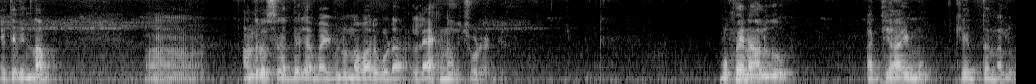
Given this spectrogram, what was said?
అయితే విందాం. అందరూ శ్రద్ధగా బైబిల్ ఉన్నవారు కూడా లేఖనాలు చూడండి. ముప్పై నాలుగు అధ్యాయము కీర్తనలు.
